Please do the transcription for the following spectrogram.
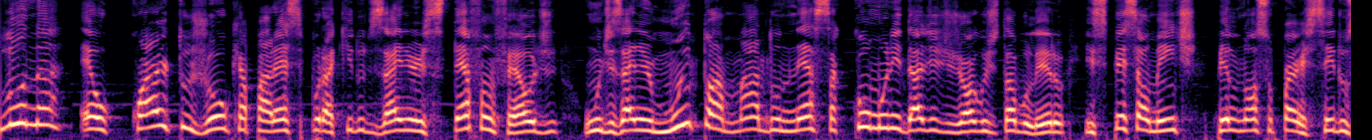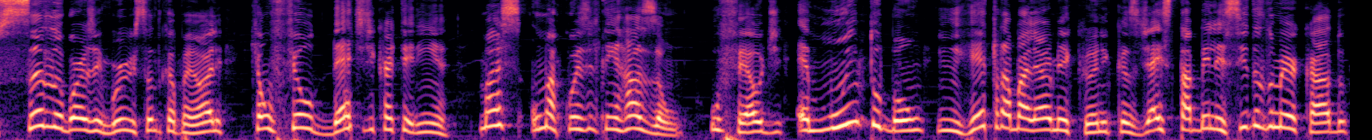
Luna é o quarto jogo que aparece por aqui do designer Stefan Feld, um designer muito amado nessa comunidade de jogos de tabuleiro, especialmente pelo nosso parceiro Sandro Borzenburg, Santo Campagnoli, que é um feudete de carteirinha. Mas uma coisa ele tem razão. O Feld é muito bom em retrabalhar mecânicas já estabelecidas no mercado,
